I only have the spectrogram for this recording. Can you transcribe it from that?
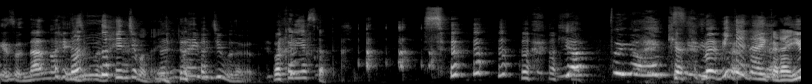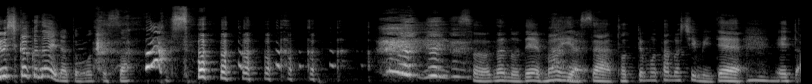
時そ何の返事も何の返事もない。何の返事もなかっわかりやすかった。し。たギャップが大きすぎまあ、見てないから言う資格ないなと思ってさ。そう、なので、毎朝、とっても楽しみで、えっと、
